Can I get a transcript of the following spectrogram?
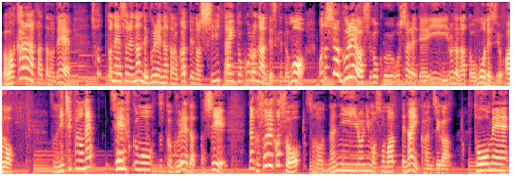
はわからなかったので、ちょっとね、それなんでグレーになったのかっていうのは知りたいところなんですけども、私はグレーはすごくおしゃれでいい色だなと思うんですよ。あの、その日プのね、制服もずっとグレーだったし、なんかそれこそ、その何色にも染まってない感じが透明、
